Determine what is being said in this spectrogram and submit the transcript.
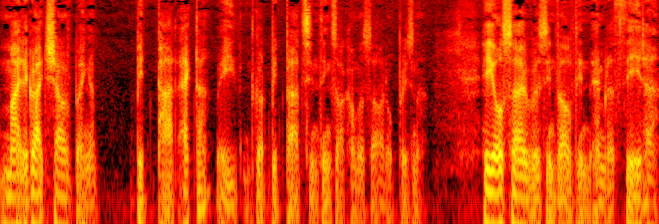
made a great show of being a bit part actor. He got bit parts in things like Homicide or Prisoner. He also was involved in amateur theatre.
